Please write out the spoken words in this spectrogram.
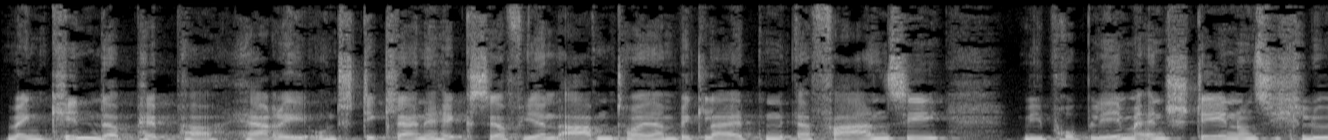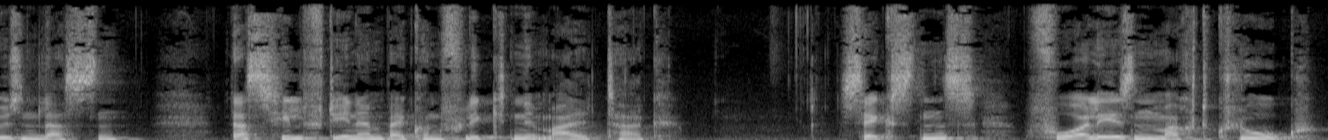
Wenn Kinder Peppa, Harry und die kleine Hexe auf ihren Abenteuern begleiten, erfahren sie, wie Probleme entstehen und sich lösen lassen. Das hilft ihnen bei Konflikten im Alltag. Sechstens. Vorlesen macht klug.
